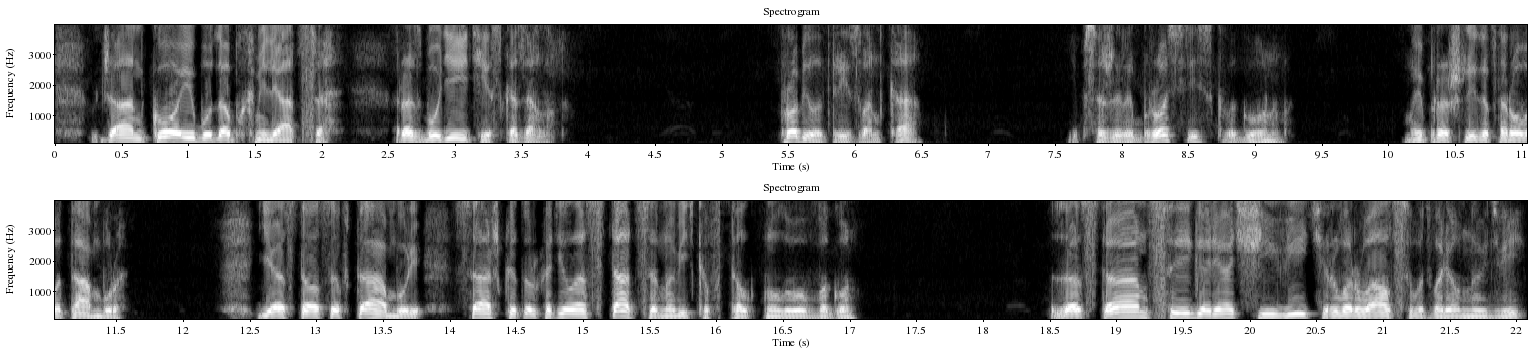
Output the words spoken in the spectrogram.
— В Джанкое буду обхмеляться. Разбудите, — сказал он. Пробило три звонка, и пассажиры бросились к вагонам. Мы прошли до второго тамбура. Я остался в тамбуре. Сашка тоже хотел остаться, но Витька втолкнул его в вагон. За станцией горячий ветер ворвался в отворенную дверь.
